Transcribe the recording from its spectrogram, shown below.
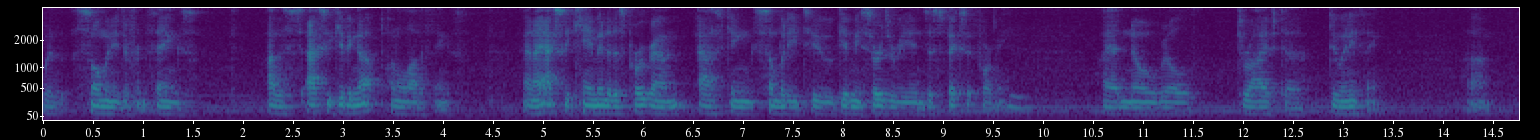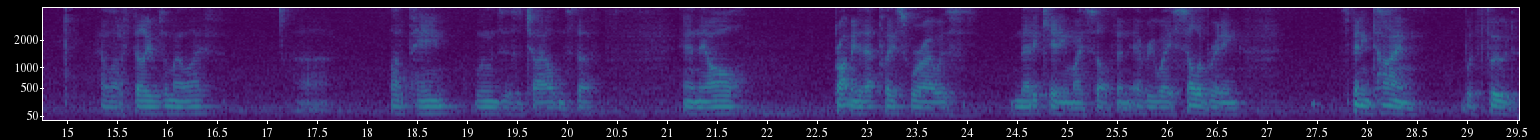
with so many different things. I was actually giving up on a lot of things. And I actually came into this program asking somebody to give me surgery and just fix it for me. Mm. I had no real drive to do anything. Um, had a lot of failures in my life, uh, a lot of pain, wounds as a child and stuff. And they all brought me to that place where I was medicating myself in every way, celebrating, spending time with food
